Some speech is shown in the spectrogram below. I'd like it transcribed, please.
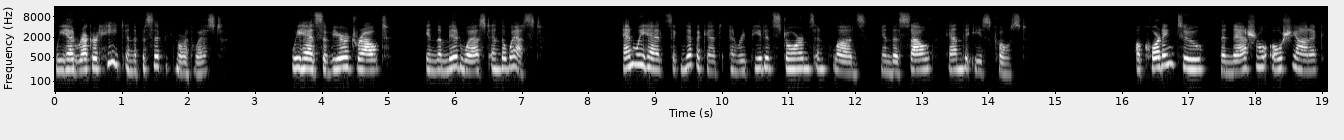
We had record heat in the Pacific Northwest. We had severe drought in the Midwest and the West. And we had significant and repeated storms and floods in the South and the East Coast. According to the National Oceanic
